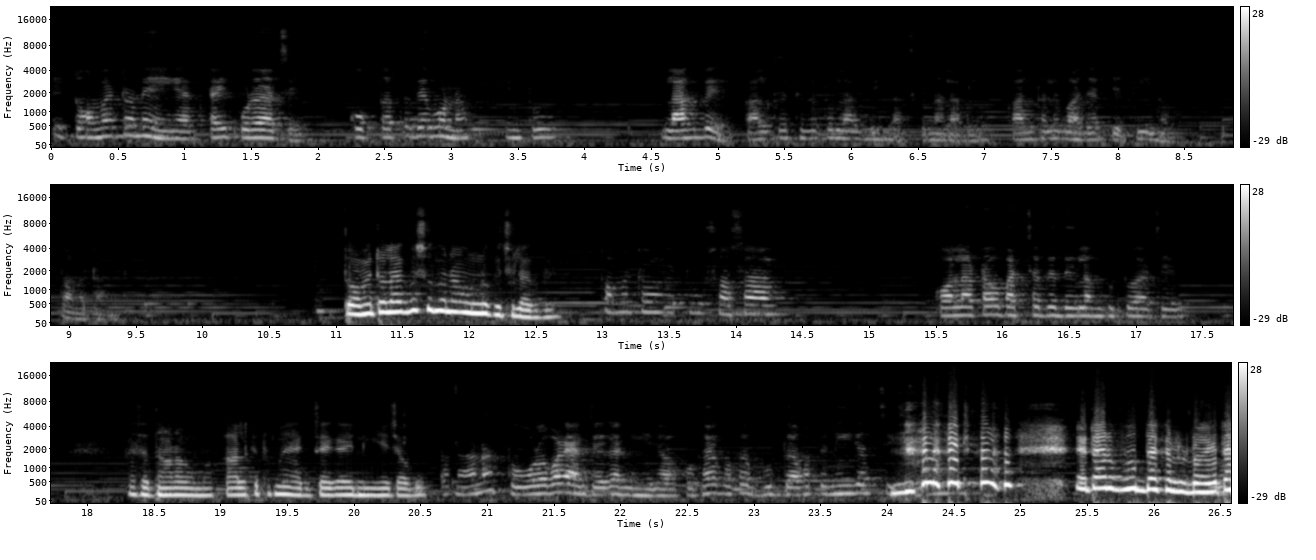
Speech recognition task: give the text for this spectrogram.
এই টমেটো নেই একটাই পড়ে আছে। কোপ্তা তো দেবো না কিন্তু লাগবে। কালকে থেকে তো লাগবেই আজকে না লাগল। কাল তাহলে বাজার যেতেই হবে টমেটো আনতে। টমেটো লাগবে শুধু না অন্য কিছু লাগবে? টমেটো একটু শশা কলাটাও বাচ্চাদের দেখলাম দুটো আছে। আচ্ছা দাঁড়াও মা কালকে তোমায় এক জায়গায় নিয়ে যাব। না না তোর আবার এক জায়গায় নিয়ে যাও কোথায় কোথায় ভূত দেখাতে নিয়ে যাচ্ছি? এটা আর ভূত দেখানো নয় এটা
